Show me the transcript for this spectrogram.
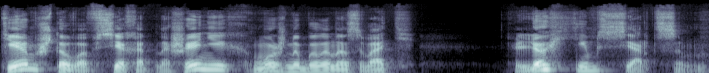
тем, что во всех отношениях можно было назвать легким сердцем.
